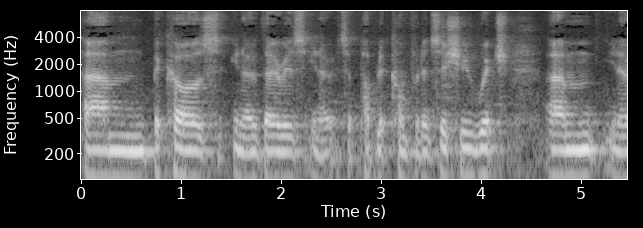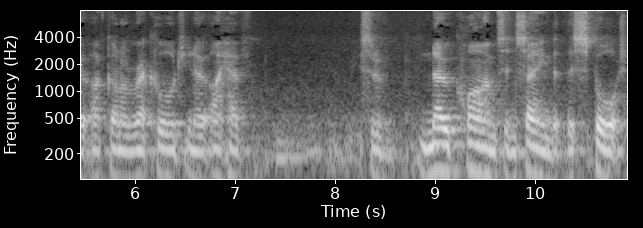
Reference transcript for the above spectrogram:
Um, because, you know, there is, you know, it's a public confidence issue, which, um, you know, I've gone on record, you know, I have sort of no qualms in saying that this sport,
